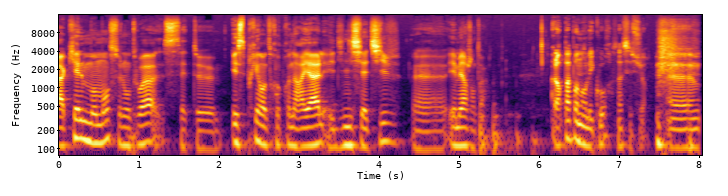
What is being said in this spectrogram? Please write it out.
à quel moment, selon toi, cet euh, esprit entrepreneurial et d'initiative émerge en toi? Alors pas pendant les cours, ça c'est sûr. Euh,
